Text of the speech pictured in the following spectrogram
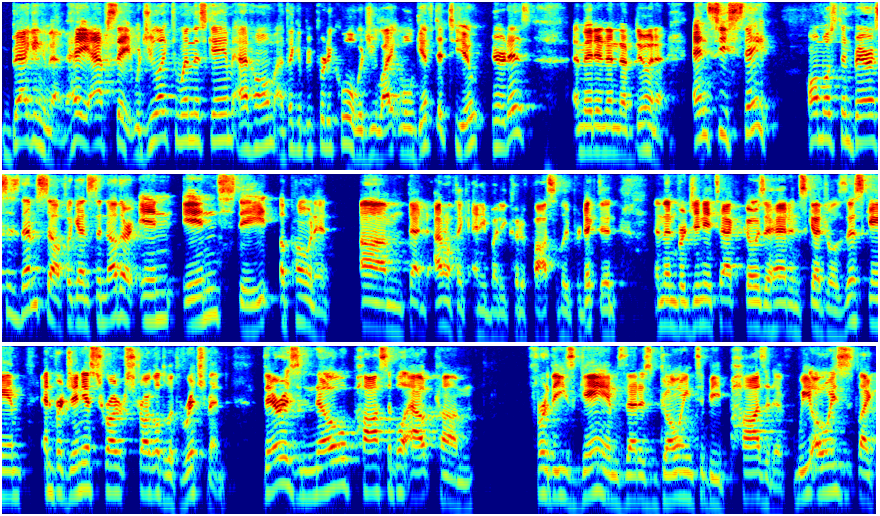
begging them, "Hey, App State, would you like to win this game at home? I think it'd be pretty cool. Would you like? We'll gift it to you. Here it is." And they didn't end up doing it. NC State almost embarrasses themselves against another in in state opponent um, that I don't think anybody could have possibly predicted. And then Virginia Tech goes ahead and schedules this game, and Virginia str- struggled with Richmond there is no possible outcome for these games that is going to be positive. We always like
